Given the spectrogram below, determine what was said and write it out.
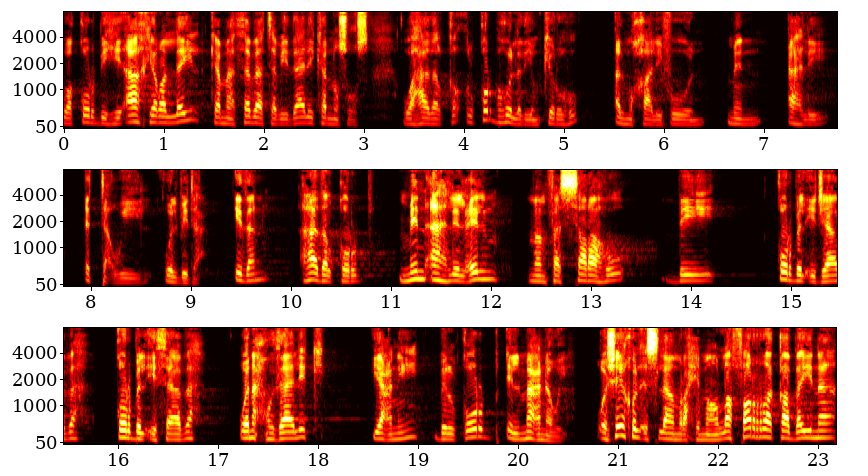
وقربه آخر الليل كما ثبت بذلك النصوص. وهذا القرب هو الذي ينكره المخالفون من أهل التأويل والبدع. اذا هذا القرب من أهل العلم من فسره بقرب الإجابة قرب الإثابة ونحو ذلك يعني بالقرب المعنوي. وشيخ الإسلام رحمه الله فرق بين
